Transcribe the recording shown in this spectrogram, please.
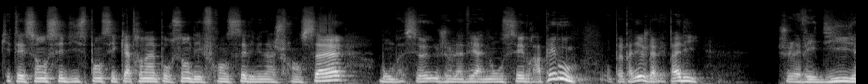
qui était censé dispenser 80% des Français, des ménages français. Bon, bah, je l'avais annoncé, rappelez-vous, on peut pas dire que je l'avais pas dit. Je l'avais dit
